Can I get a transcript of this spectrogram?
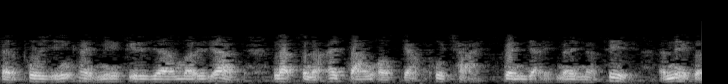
แต่ผู้หญิงให้มีกิริยามารยาทลักษณะให้ต่างออกจากผู้ชาย เป็นใหญ่ในหน้าที่อันนี้ก็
